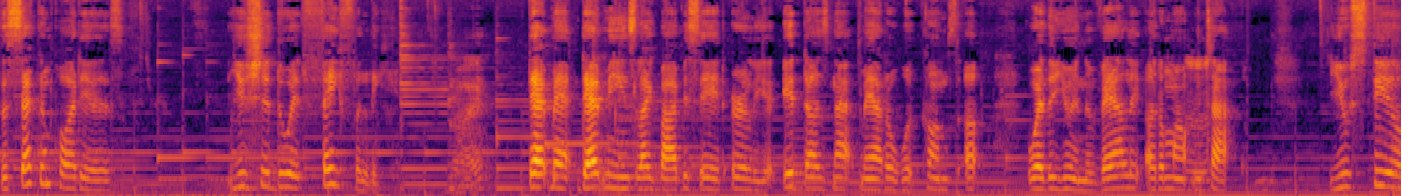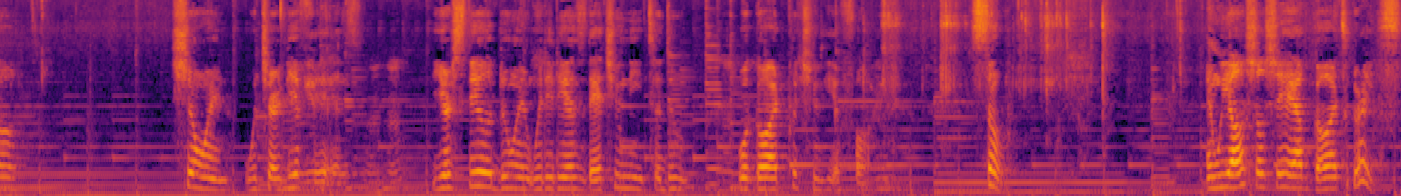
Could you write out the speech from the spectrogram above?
The second part is you should do it faithfully. Right. That ma- that means, like Bobbie said earlier, it does not matter what comes up, whether you're in the valley or the mountaintop. You still showing what your gift is. You're still doing what it is that you need to do, what God put you here for. So, and we also should have God's grace.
